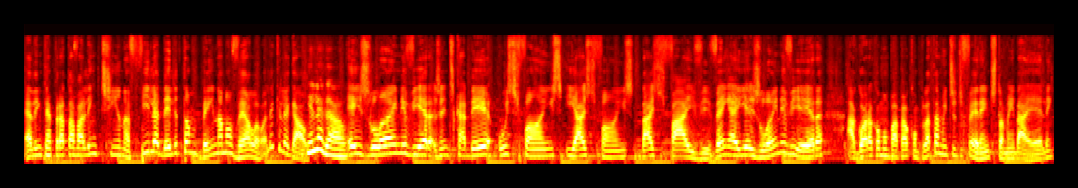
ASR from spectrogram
Ela interpreta a Valentina, filha dele também na novela. Olha que legal. Que legal. Slaine Vieira. Gente, cadê os fãs e as fãs das Five? Vem aí a Slaine Vieira, agora como um papel completamente diferente também da Ellen.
